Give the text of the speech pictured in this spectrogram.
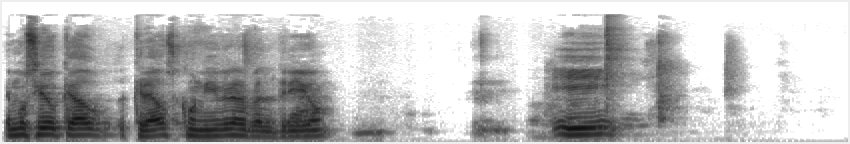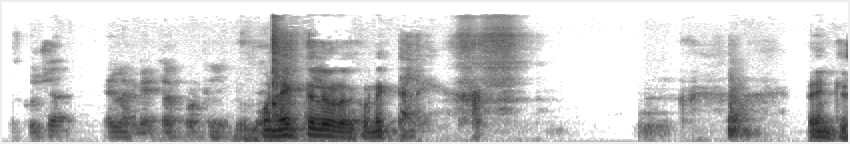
hemos sido creado- creados con libre albedrío y Escucha el ambiental porque le conéctale, bro, conéctale. Thank you.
